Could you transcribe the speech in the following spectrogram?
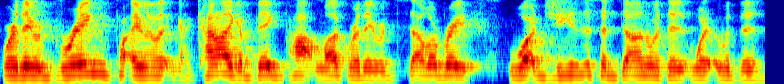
where they would bring kind of like a big potluck where they would celebrate what Jesus had done with it with his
